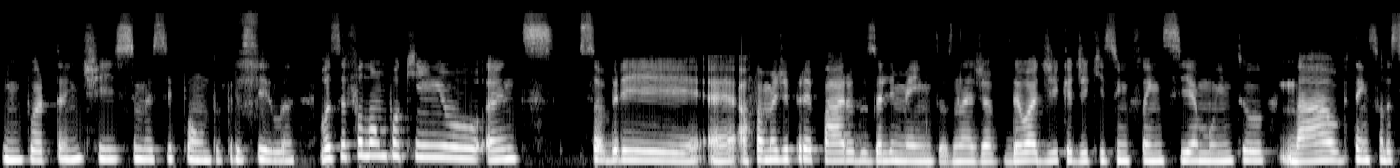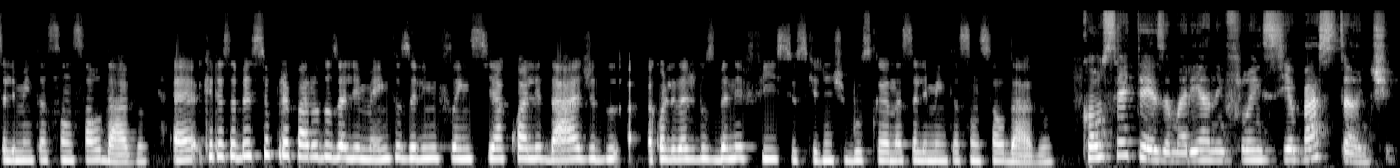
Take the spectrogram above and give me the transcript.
Importantíssimo esse ponto, Priscila. Você falou um pouquinho antes sobre é, a forma de preparo dos alimentos, né? Já deu a dica de que isso influencia muito na obtenção dessa alimentação saudável. É, eu queria saber se o preparo dos alimentos ele influencia a qualidade, do, a qualidade dos benefícios que a gente busca nessa alimentação saudável. Com certeza, Mariana, influencia bastante.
